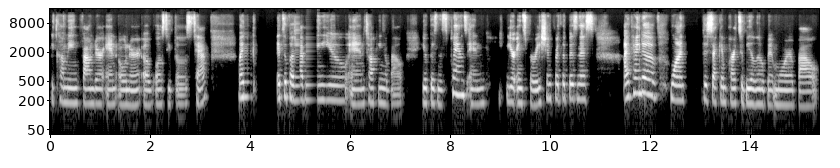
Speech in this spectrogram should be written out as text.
becoming founder and owner of Ositos Tap. Mike, it's a pleasure having you and talking about your business plans and your inspiration for the business. I kind of want the second part to be a little bit more about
